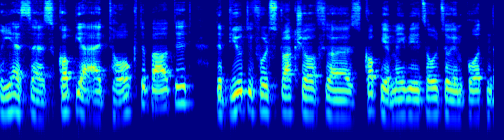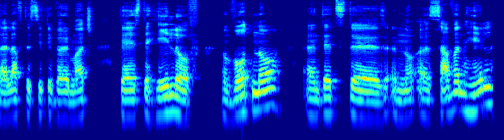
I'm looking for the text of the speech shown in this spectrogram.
Yes, uh, Skopje, I talked about it. The beautiful structure of uh, Skopje, maybe it's also important. I love the city very much. There's the hill of Vodno, and that's the uh, southern hill.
